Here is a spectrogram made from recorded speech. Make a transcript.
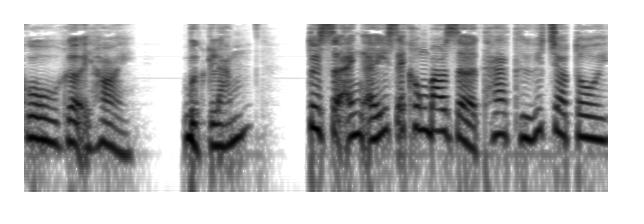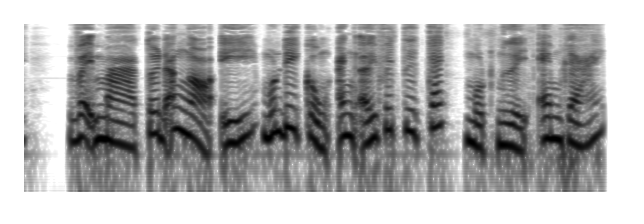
Cô gợi hỏi. Bực lắm. Tôi sợ anh ấy sẽ không bao giờ tha thứ cho tôi. Vậy mà tôi đã ngỏ ý muốn đi cùng anh ấy với tư cách một người em gái.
